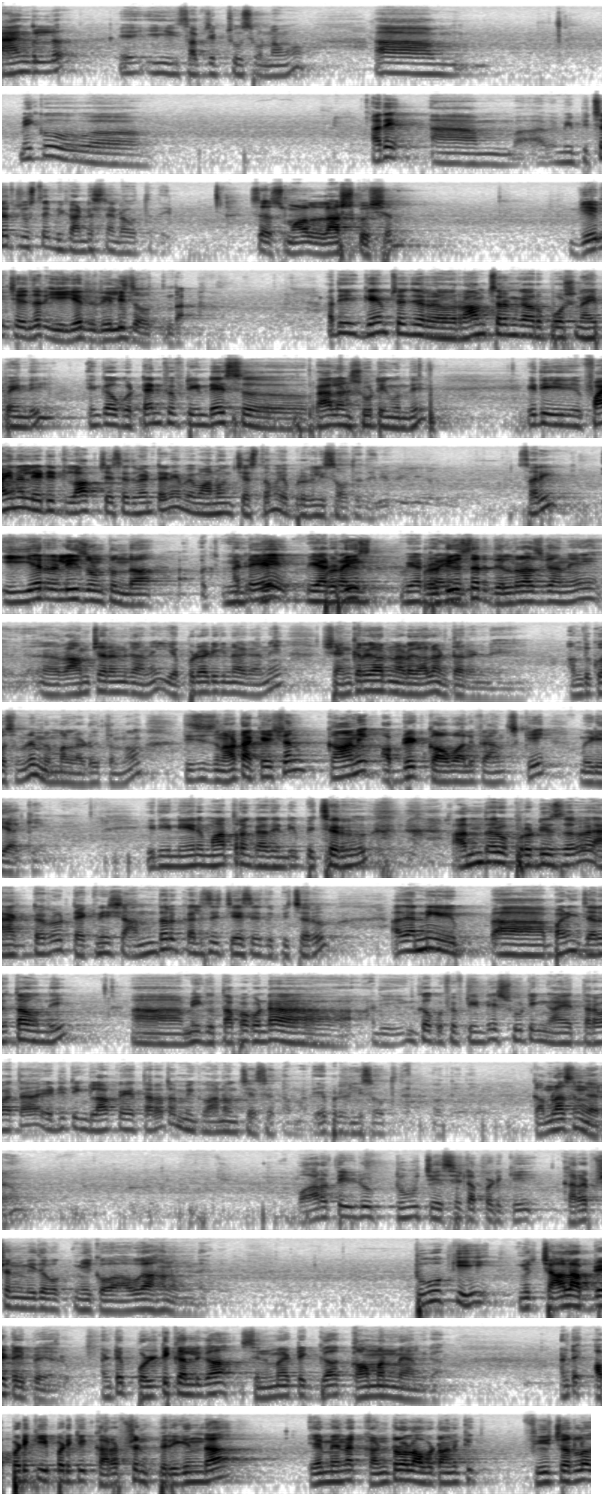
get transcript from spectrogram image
యాంగిల్లో ఈ- సబ్జెక్ట్ చూసి ఉన్నాము. మీకు అదే మీ పిక్చర్ చూస్తే మీకు అండర్స్టాండ్ అవుతుంది. Sir small last question Game Changer ఈ ఇయర్ రిలీజ్ అవుతుందా? అది గేమ్ చేంజర్ రామ్ చరణ్ గారు పోర్షన్ అయిపోయింది. ఇంకా ఒక ten fifteen days balance shooting ఉంది. ఇది ఫైనల్ ఎడిట్ లాక్ చేసేది వెంటనే మేము అనౌన్స్ చేస్తాము ఎప్పుడు రిలీజ్ అవుతుంది. సరే ఈ ఇయర్ రిలీజ్ ఉంటుందా? అంటే. ప్రొడ్యూసర్ దిల్ రాజు కానీ రామ్ చరణ్ కానీ ఎప్పుడు అడిగినా కానీ శంకర్ గారిని అడగాలంటారండి. అందుకోసమే మిమ్మల్ని అడుగుతున్నాం. దిస్ ఈజ్ నాట్ అకేషన్ కానీ అప్డేట్ కావాలి ఫ్యాన్స్కి మీడియాకి. ఇది నేను మాత్రం కాదండి పిక్చరు. అందరూ ప్రొడ్యూసరు యాక్టరు టెక్నీషియన్ అందరూ కలిసి చేసేది పిక్చరు. అది అన్నీ పని జరుగుతూ ఉంది. మీకు తప్పకుండా అది ఇంకొక ఫిఫ్టీన్ డేస్ షూటింగ్ అయిన తర్వాత ఎడిటింగ్ లాక్ అయిన తర్వాత మీకు అనౌన్స్ చేసేద్దాం అది. ఎప్పుడు రిలీజ్ అవుతుంది ఓకే. కమలాసన్ గారు భారతీయుడు టూ చేసేటప్పటికి కరప్షన్ మీద ఒక- మీకు అవగాహన ఉంది. టూకి మీరు చాలా అప్డేట్ అయిపోయారు. అంటే పొలిటికల్గా సినిమాటిక్గా కామన్ మ్యాన్గా అంటే అప్పటికి ఇప్పటికి కరప్షన్ పెరిగిందా? ఏమైనా కంట్రోల్ అవ్వడానికి ఫ్యూచర్లో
